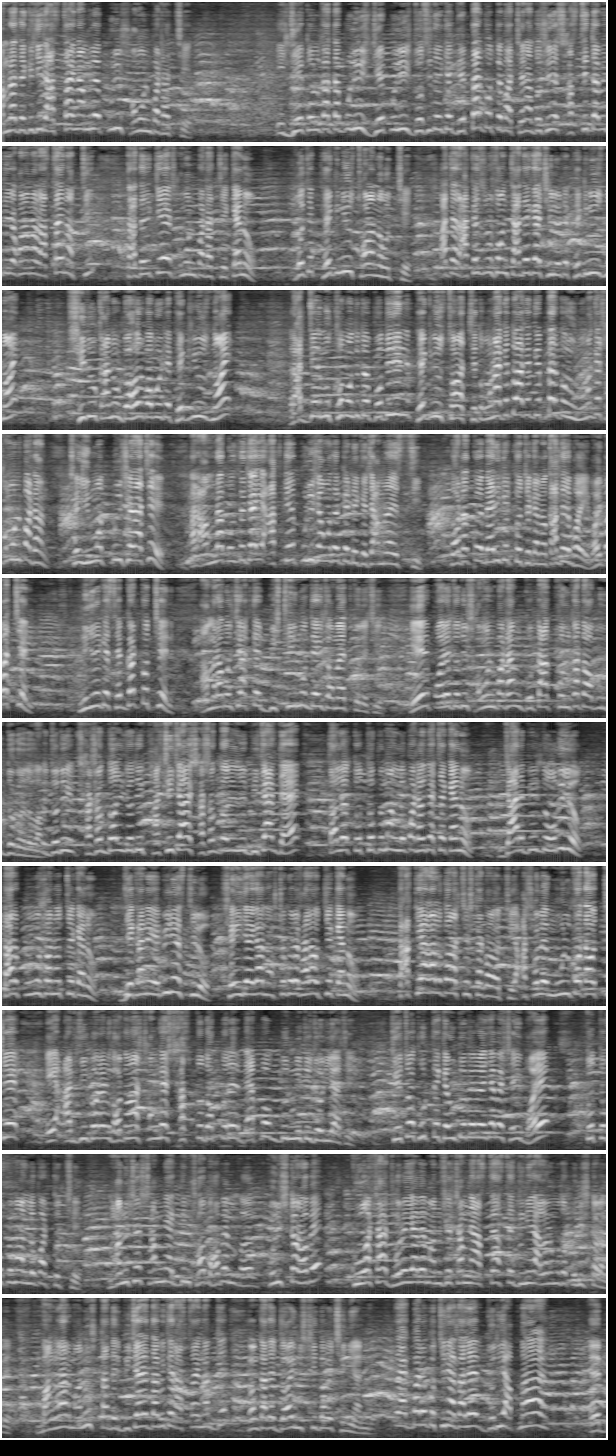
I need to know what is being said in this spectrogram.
আমরা দেখেছি, রাস্তায় নামলে পুলিশ সমন পাঠাচ্ছে। এই যে কলকাতা পুলিশ, যে পুলিশ দোষীদেরকে গ্রেপ্তার করতে পারছে না, দোষীদের শাস্তির দাবিতে যখন আমরা রাস্তায় নামছি, তাদেরকে সমন পাঠাচ্ছে। কেন? বলছে ফেক নিউজ ছড়ানো হচ্ছে। আচ্ছা রাকেশ রোশন চাঁদে গেছিল, এটা ফেক নিউজ নয়। সিধু কানু ডহরবাবু, এটা ফেক নিউজ নয়। রাজ্যের মুখ্যমন্ত্রী তো প্রতিদিন ফেক নিউজ ছড়াচ্ছে, তো ওনাকে তো আগে গ্রেপ্তার করুন, ওনাকে সমন পাঠান। সেই হিম্মত পুলিশের আছে? আর আমরা বলতে চাই, আজকের পুলিশ আমাদেরকে ডেকেছে, আমরা এসছি। হঠাৎ করে ব্যারিকেড করছে কেন? কাদের ভয়ে? ভয় পাচ্ছেন? নিজেদেরকে সেফগার্ড করছেন। আমরা বলছি আজকের বৃষ্টির মধ্যে এই জমায়েত করেছি। এরপরে যদি সমন পাঠান, গোটা কলকাতা অবরুদ্ধ করে দেবো যদি শাসক দল যদি ফাঁসি চায়, শাসক দল যদি বিচার দেয়, তাহলে তথ্য প্রমাণ লোপাট হয়ে যাচ্ছে কেন? যার বিরুদ্ধে অভিযোগ, তার প্রমোশন হচ্ছে কেন? যেখানে এভিডেন্স ছিল, সেই জায়গা নষ্ট করে ফেলা হচ্ছে কেন? কাকে আড়াল করার চেষ্টা করা হচ্ছে? আসলে মূল কথা হচ্ছে, এই আরজিকরের ঘটনার সঙ্গে স্বাস্থ্য দপ্তরের ব্যাপক দুর্নীতি জড়িয়ে আছে। কেঁচো খুঁড়তে কেউটো বেরোয় যাবে সেই ভয়ে তথ্য প্রমাণ লোপাট করছে। মানুষের সামনে একদিন সব হবে পরিষ্কার হবে। কুয়াশা ঝরে যাবে, মানুষের সামনে আস্তে আস্তে দিনের আলোর মতো পরিষ্কার হবে। বাংলার মানুষ তাদের বিচারের দাবিতে রাস্তায় নামছে এবং তাদের জয় নিশ্চিতভাবে ছিনিয়ে আনবে। তো একবারও করছি না, তাহলে যদি আপনারা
